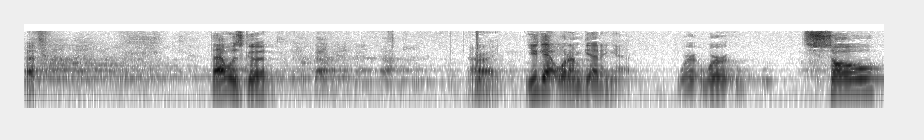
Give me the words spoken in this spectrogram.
That's, that was good. All right. You get what I'm getting at. We're, we're so.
